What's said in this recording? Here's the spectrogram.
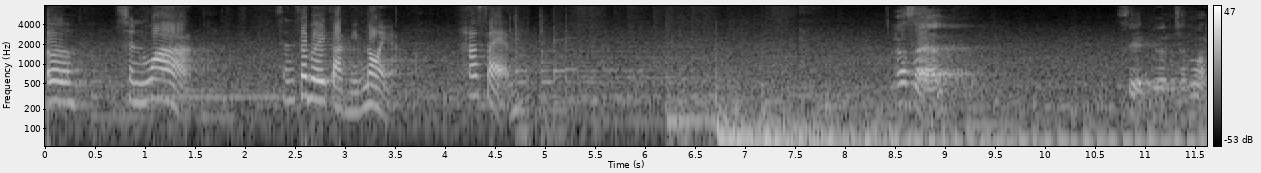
เออ ฉันว่า ฉันจะบริจาคนิดหน่อยอะห้าแสนห้าแสนเศษเงินฉันว่ะ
